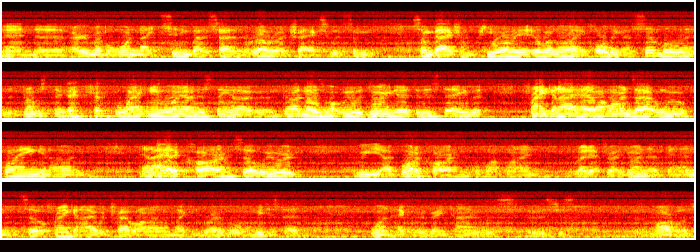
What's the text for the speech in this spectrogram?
And uh, I remember one night sitting by the side of the railroad tracks with some some guy from Peoria, Illinois, holding a cymbal and a drumstick, whacking away on this thing. And I, God knows what we were doing there to this day. But Frank and I had our horns out and we were playing, you know. And and I had a car, so we were we I bought a car when I right after I joined that band. And so Frank and I would travel around in my convertible, and we just had one heck of a great time. It was it was just marvelous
